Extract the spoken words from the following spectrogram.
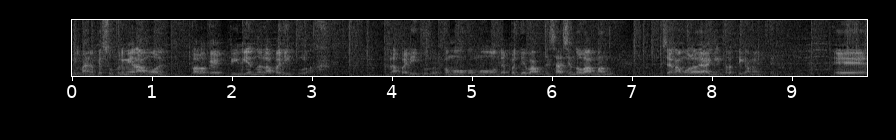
me imagino que es su primer amor para lo que estoy viendo en la película. en la película, como, como después de, Batman, haciendo Batman, se enamora de alguien prácticamente. Eh,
